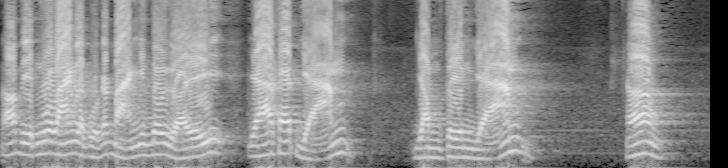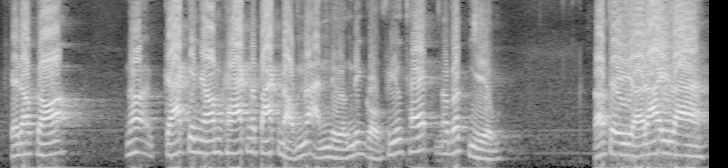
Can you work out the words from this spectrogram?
Đó việc mua bán là của các bạn nhưng tôi gợi ý giá thép giảm dòng tiền giảm. Không, cái đó có. Nó, các cái nhóm khác nó tác động, nó ảnh hưởng đến cổ phiếu thép nó rất nhiều. Đó, thì ở đây là,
